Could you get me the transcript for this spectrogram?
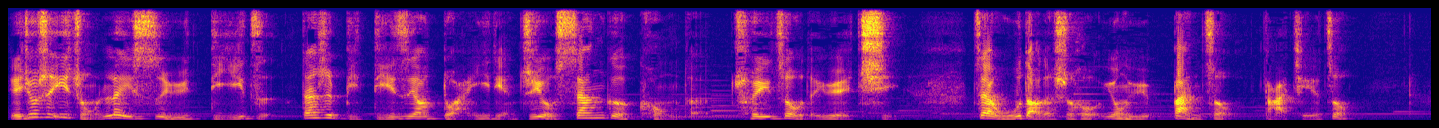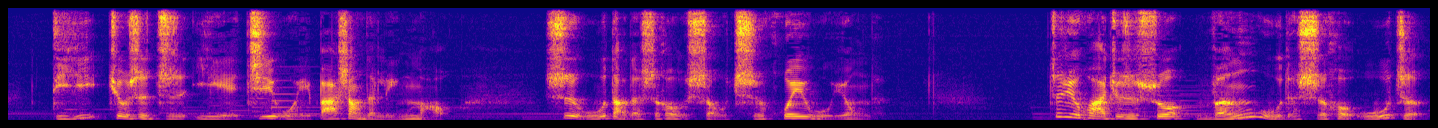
也就是一种类似于笛子，但是比笛子要短一点，只有三个孔的吹奏的乐器，在舞蹈的时候用于伴奏打节奏。笛就是指野鸡尾巴上的翎毛，是舞蹈的时候手持挥舞用的。这句话就是说，文武的时候，舞者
